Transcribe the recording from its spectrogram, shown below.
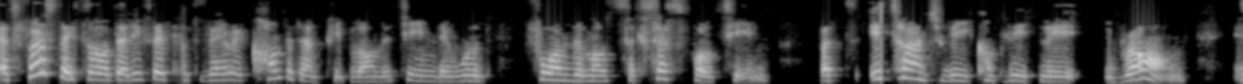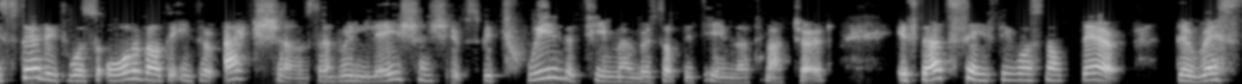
at first they thought that if they put very competent people on the team, they would form the most successful team. But it turned to be completely wrong Instead, it was all about the interactions and relationships between the team members of the team that mattered. If that safety was not there, the rest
